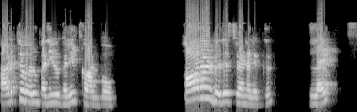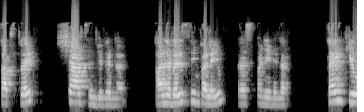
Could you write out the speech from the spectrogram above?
அடுத்து வரும் பதிவுகளில் காண்போம். ஆர்ஆர் பிரதர்ஸ் சேனலுக்கு லைக் சப்ஸ்கிரைப் ஷேர் செஞ்சிடுங்க. அந்த பெல் சிம்பலையும் ப்ரெஸ் பண்ணிடுங்க. Thank you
